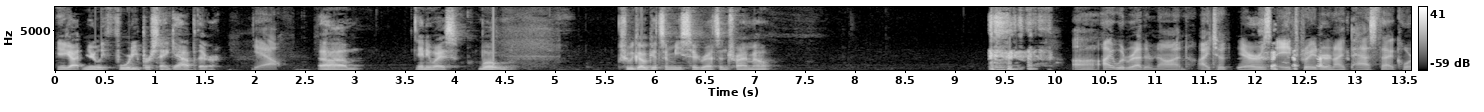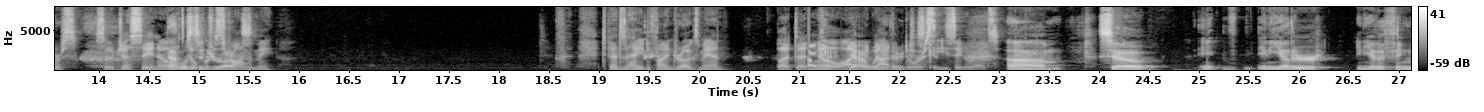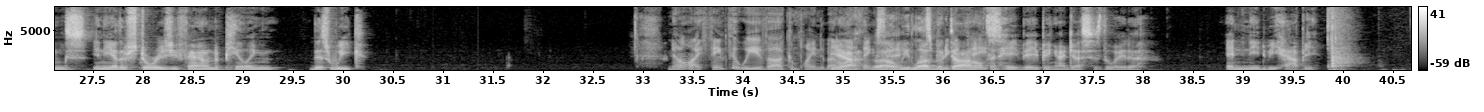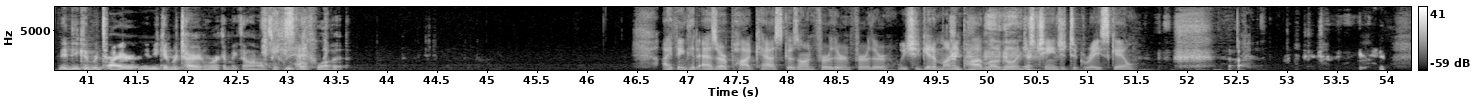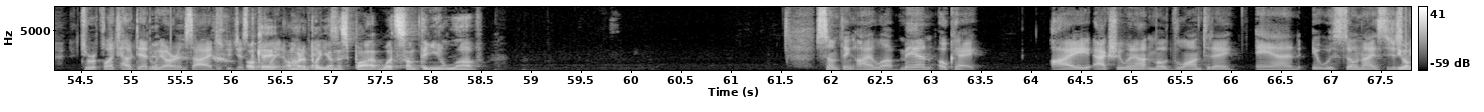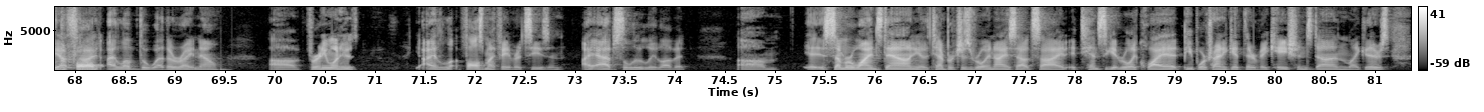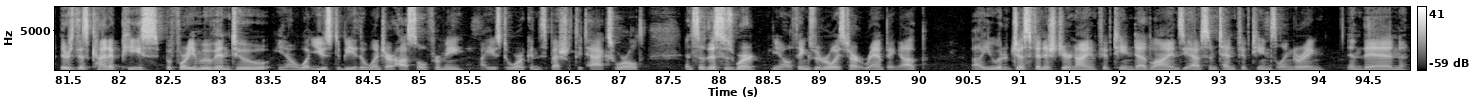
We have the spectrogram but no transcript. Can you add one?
you got nearly 40% gap there. Yeah. Um anyways, well should we go get some e-cigarettes and try them out? Uh, I would rather not. I took DARE as an eighth grader and I passed that course. So just say no. That was still pretty drugs. strong with me. Depends on how you define drugs, man. But uh, Okay. no, Yeah, I would either. Endorse e-cigarettes. Um, so any other any other things, any other stories you found appealing this week? No, I think that we've uh, complained about a lot yeah, of things. well, today. we love good McDonald's and hate vaping. I guess is the way to, and you need to be happy. Maybe you could retire. Maybe you could retire and work at McDonald's because we both love it. I think that as our podcast goes on further and further, we should get a Money Pod logo and just change it to grayscale to reflect how dead we are inside as we just Okay, I'm going to put you on the spot. What's something you love? Something I love. Man, okay. I actually went out and mowed the lawn today, and it was so nice to just You be outside. I love the weather right now. Uh, for anyone who's, I lo- fall's my favorite season. I absolutely love it. Um, it- summer winds down. You know, the temperature's really nice outside. It tends to get really quiet. People are trying to get their vacations done. Like there's there's this kind of peace before you move into you know what used to be the winter hustle for me. I used to work in the specialty tax world, and so this is where you know things would really start ramping up. Uh, you would have just finished your 915 deadlines. You have some 1015s lingering. And then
